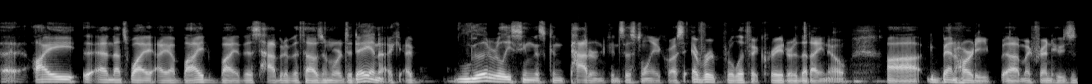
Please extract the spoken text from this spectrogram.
uh, I, and that's why I abide by this habit of a thousand words a day. And I, I've literally seen this con- pattern consistently across every prolific creator that I know. Uh, ben Hardy, uh, my friend who's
